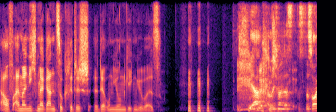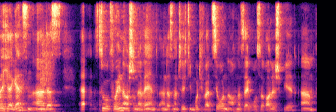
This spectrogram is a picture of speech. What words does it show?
auf einmal nicht mehr ganz so kritisch äh, der Union gegenüber ist. ja, also ich meine, das, das, das wollte ich ergänzen. Äh, das äh, hattest du vorhin auch schon erwähnt, äh, dass natürlich die Motivation auch eine sehr große Rolle spielt. Ähm,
